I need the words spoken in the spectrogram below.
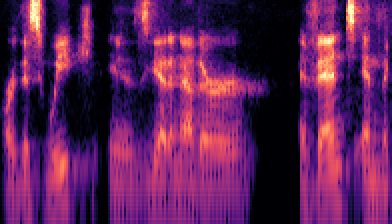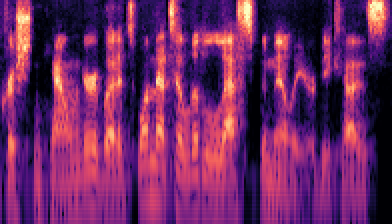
or this week, is yet another event in the Christian calendar, but it's one that's a little less familiar because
